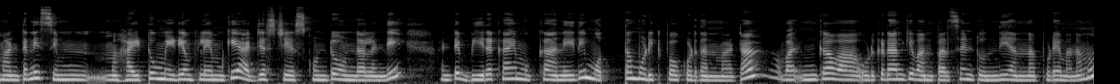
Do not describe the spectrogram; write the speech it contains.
మంటని సిమ్ హై టు మీడియం ఫ్లేమ్కి అడ్జస్ట్ చేసుకుంటూ ఉండాలండి. అంటే బీరకాయ ముక్క అనేది మొత్తం ఉడికిపోకూడదనమాట ఇంకా వా- ఉడకడానికి వన్ పర్సెంట్ ఉంది అన్నప్పుడే మనము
